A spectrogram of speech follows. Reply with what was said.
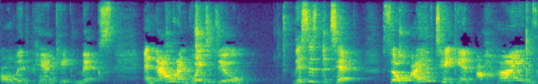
almond pancake mix. And now what I'm going to do, this is the tip. So I have taken a Heinz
